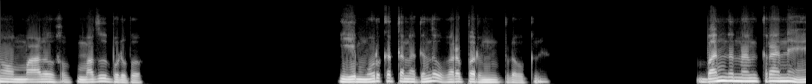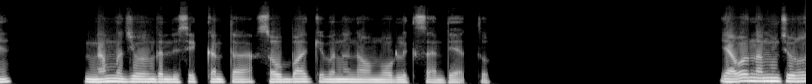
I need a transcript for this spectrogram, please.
ನಾವು ಮಾಡೋ, ಮೊದಲು ಬಿಡ್ಬೇಕು. ಈ ಮೂರ್ಖತನದಿಂದ ಹೊರಪರ್ಬಿಡ್ಬೇಕು ಬಂದ ನಂತರನೇ ನಮ್ಮ ಜೀವನದಲ್ಲಿ ಸಿಕ್ಕಂತ ಸೌಭಾಗ್ಯವನ್ನ ನಾವು ನೋಡ್ಲಿಕ್ಕೆ ಸಾಧ್ಯ ಆಯ್ತು. ಯಾವಾಗ ನಮ್ಮ ಜೀವನ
